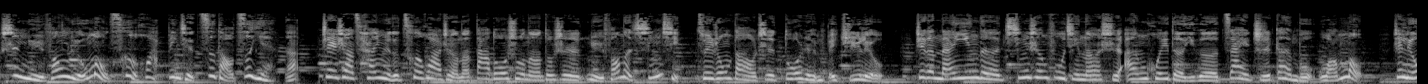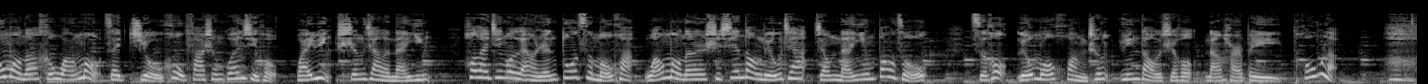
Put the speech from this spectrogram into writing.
是女方刘某策划并且自导自演的。这事儿参与的策划者呢，大多数呢都是女方的亲戚，最终导致多人被拘留。这个男婴的亲生父亲呢是安徽的一个在职干部王某，这刘某呢和王某在酒后发生关系后怀孕，生下了男婴。后来经过两人多次谋划，王某呢是先到刘家将男婴抱走，此后刘某谎称晕倒的时候男孩被偷了，啊，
